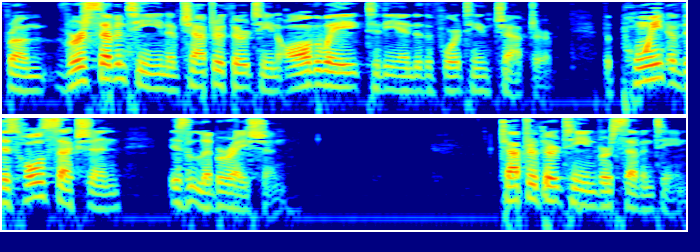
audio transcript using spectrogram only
from verse 17 of chapter 13 all the way to the end of the 14th chapter. The point of this whole section is liberation. Chapter 13, verse 17.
